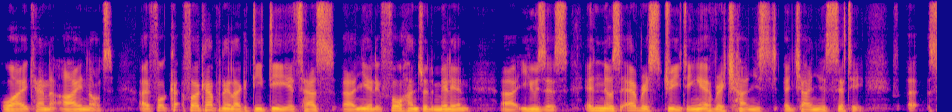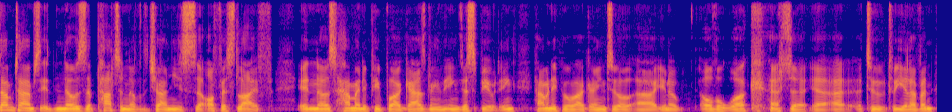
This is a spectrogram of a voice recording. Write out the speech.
why can I not? Uh, for, for a company like Didi, it has uh, nearly 400 million uh, users. It knows every street in every Chinese uh, Chinese city. Uh, sometimes it knows the pattern of the Chinese uh, office life. It knows how many people are gathering in this building, how many people are going to you know overwork at to to eleven,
